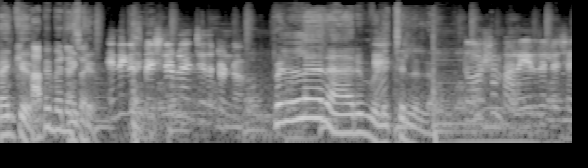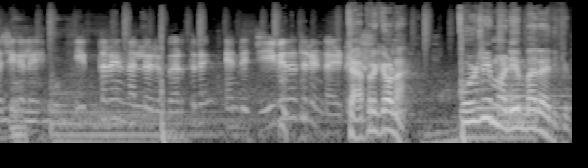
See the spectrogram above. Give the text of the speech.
Thank you happy birthday thank എന്തെങ്കിലും സ്പെഷ്യൽ പ്ലാൻ ചെയ്തിട്ടുണ്ടോ? പിള്ളേരാരും വിളിച്ചില്ലല്ലോ. ദോഷം പറയരുതല്ലോ ശശികലെ. ഇത്രയും നല്ലൊരു ബർത്ത്ഡേ എന്റെ ജീവിതത്തിൽ ഉണ്ടായിട്ട് കാപ്രിക്കോണ കുഴി മടിയന്മാരായിരിക്കും.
